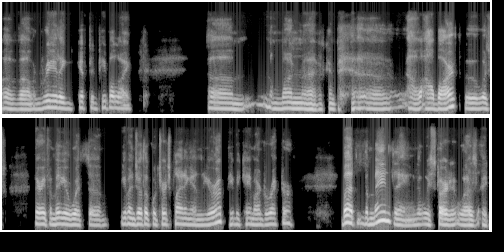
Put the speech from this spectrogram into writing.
of uh, really gifted people like um, one uh, Al, Al, Barth, who was very familiar with uh, evangelical church planting in Europe. He became our director. But the main thing that we started was a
